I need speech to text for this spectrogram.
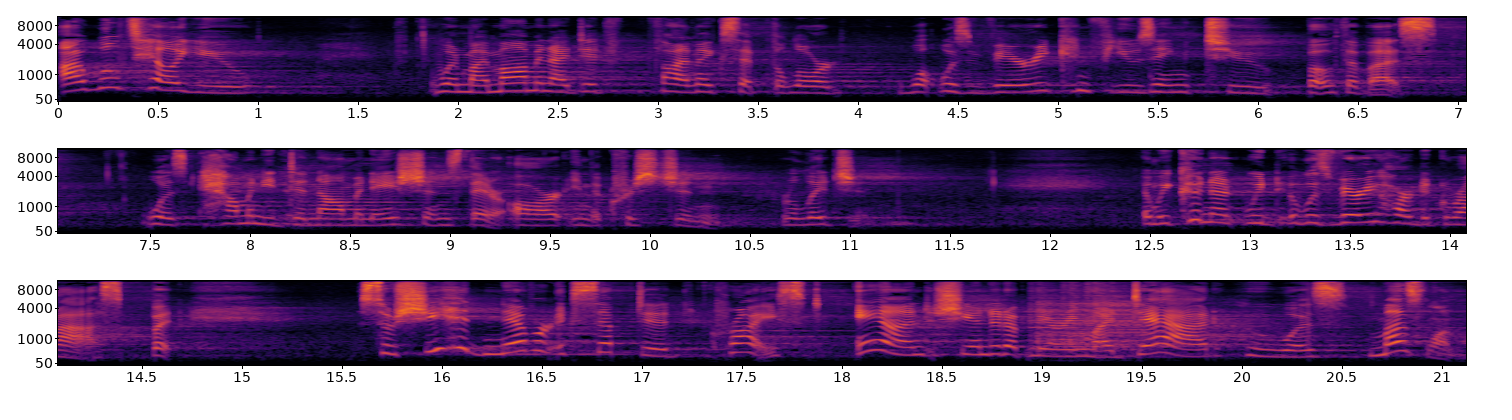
I will tell you, when my mom and I did finally accept the Lord, what was very confusing to both of us was how many denominations there are in the Christian religion. And we couldn't, we, it was very hard to grasp. But so she had never accepted Christ, and she ended up marrying my dad, who was Muslim.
